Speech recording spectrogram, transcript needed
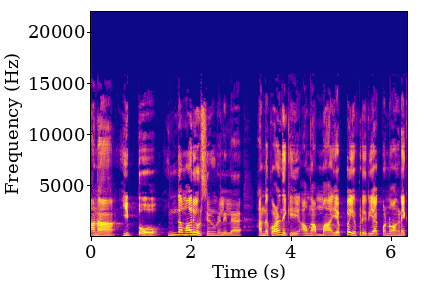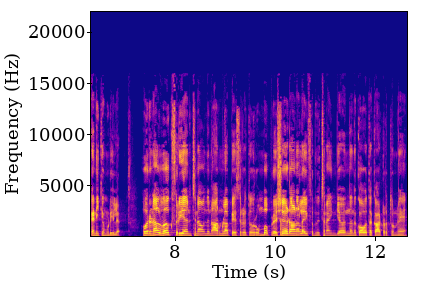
ஆனால் இப்போது இந்த மாதிரி ஒரு சூழ்நிலையில் அந்த குழந்தைக்கு அவங்க அம்மா எப்போ எப்படி ரியாக்ட் பண்ணுவாங்கன்னே கணிக்க முடியல. ஒரு நாள் ஒர்க் ஃப்ரீயாக இருந்துச்சுன்னா வந்து நார்மலாக பேசுகிறதும் ரொம்ப ப்ரெஷர்டான லைஃப் இருந்துச்சுன்னா இங்கே வந்து அந்த கோவத்தை காட்டுறதுன்னு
